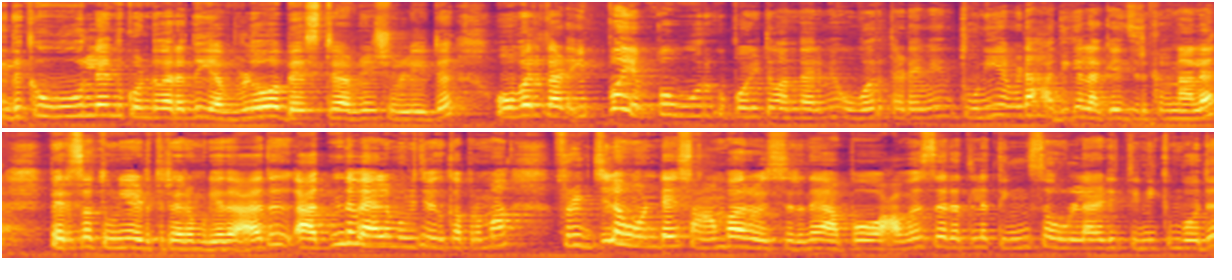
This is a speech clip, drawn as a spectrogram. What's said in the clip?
இதுக்கு ஊர்லேருந்து கொண்டு வர்றது எவ்வளோ பெஸ்ட்டு அப்படின்னு சொல்லிட்டு ஒவ்வொரு தடவை இப்போ எப்போ ஊருக்கு போயிட்டு வந்தாலுமே ஒவ்வொரு தடவையும் துணியை விட அதிக லக்கேஜ் இருக்கிறனால பெருசாக துணியை எடுத்துகிட்டு வர முடியாது. அது அந்த வேலை முடிஞ்சதுக்கப்புறமா ஃப்ரிட்ஜில் ஒன் டே சாம்பார் வச்சுருந்தேன். அப்போது அவசரத்தில் திங்ஸை உள்ளாடி திணிக்கும்போது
